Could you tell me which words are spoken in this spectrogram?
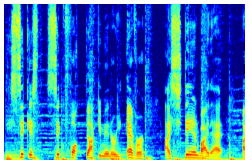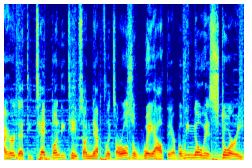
the sickest sick fuck documentary ever. I stand by that. I heard that the Ted Bundy tapes on Netflix are also way out there, but we know his story.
